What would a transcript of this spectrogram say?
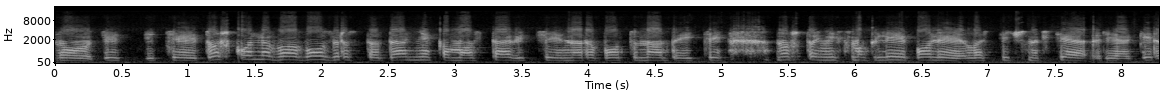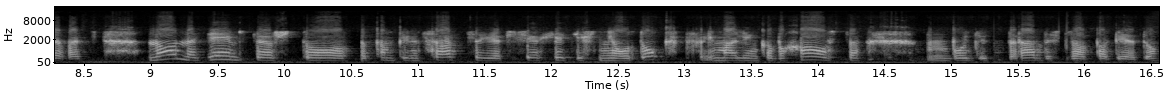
ну, детей до школьного возраста, да, некому оставить, и на работу надо идти. Но что не смогли более эластично все реагировать. Но надеемся, что компенсация всех этих неудобств и маленького хаоса будет радость за победу.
